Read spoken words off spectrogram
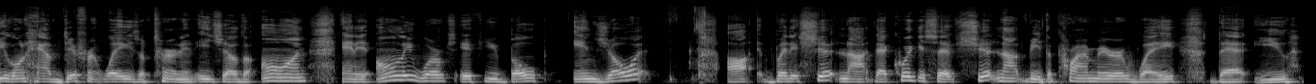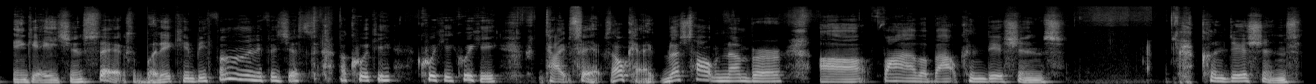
you're going to have different ways of turning each other on, and it only works if you both enjoy it. Uh, but it should not, that quickie sex should not be the primary way that you engage in sex. But it can be fun if it's just a quickie, quickie, quickie type sex. Okay, let's talk number uh, five about conditions conditions,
